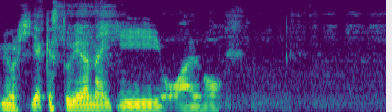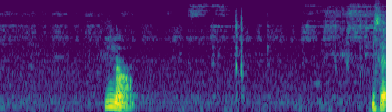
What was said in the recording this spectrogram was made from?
me urgía que estuvieran allí o algo. No. O sea,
